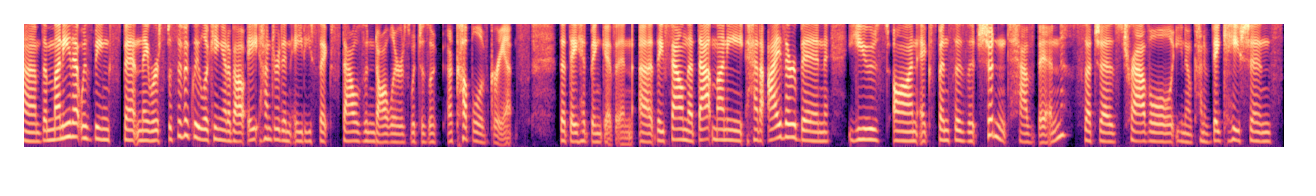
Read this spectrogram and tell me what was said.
Um, the money that was being spent, and they were specifically looking at about $886,000, which is a, a, couple of grants that they had been given. Uh, they found that that money had either been used on expenses it shouldn't have been, such as travel, you know, kind of vacations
